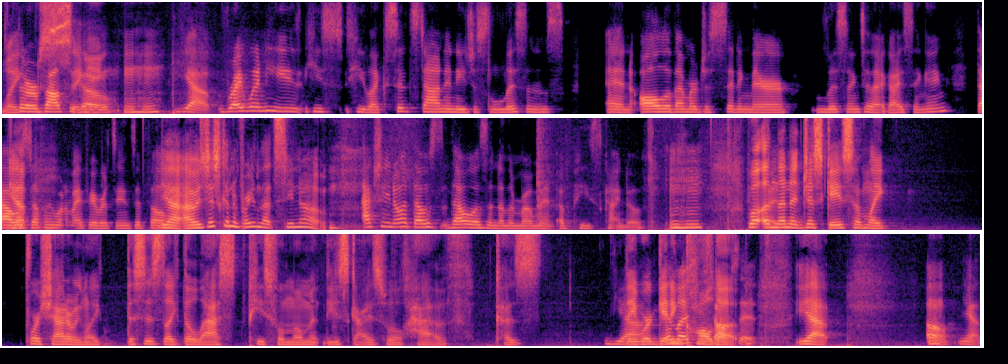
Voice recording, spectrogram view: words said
Like They're about to go. hmm yeah right when he he's he like sits down and he just listens and all of them are just sitting there listening to that guy singing that was definitely one of my favorite scenes it felt Yeah, I was just gonna bring that scene up. actually you know what that was that was another moment of peace kind of mm-hmm Well, But- and then it just gave some like foreshadowing, like this is like the last peaceful moment these guys will have, because yeah were getting unless called up. it. yeah, oh yeah.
